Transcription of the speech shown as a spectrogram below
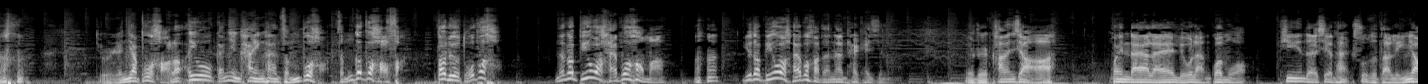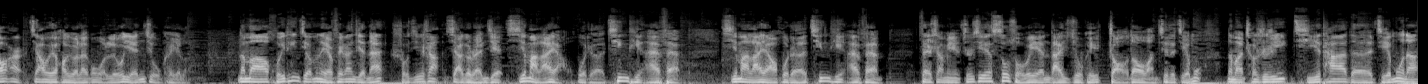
就是人家不好了，哎呦，赶紧看一看怎么不好，怎么个不好法，到底有多不好？难道比我还不好吗？遇到比我还不好的，那太开心了。就这开玩笑啊！欢迎大家来浏览观摩，拼音的谢探，数字的零幺二，加为好友来跟我留言就可以了。那么回听节目呢也非常简单，手机上下个软件，喜马拉雅或者蜻蜓 FM，喜马拉雅或者蜻蜓 FM。在上面直接搜索“微言大义”就可以找到往期的节目。那么城市之音其他的节目呢？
